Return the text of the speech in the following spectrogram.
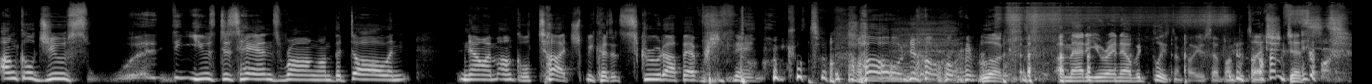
Uncle Juice w- used his hands wrong on the doll, and now I'm Uncle Touch because it screwed up everything. Uncle Touch. Oh no! Look, I'm mad at you right now, but please don't call yourself Uncle Touch. Just,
